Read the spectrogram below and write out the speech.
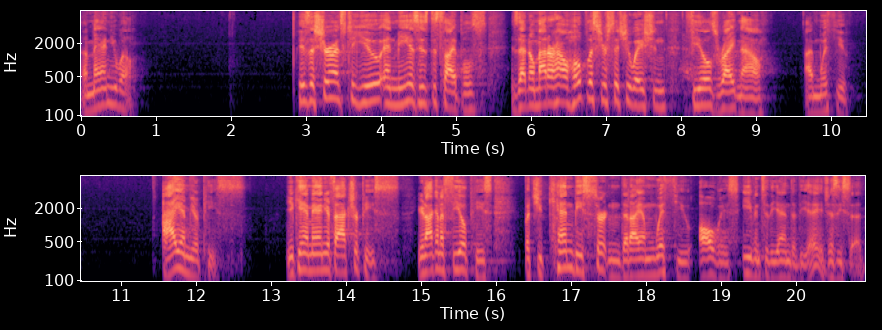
Emmanuel. His assurance to you and me as his disciples is that no matter how hopeless your situation feels right now, I'm with you. I am your peace. You can't manufacture peace. You're not going to feel peace, but you can be certain that I am with you always, even to the end of the age, as he said.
